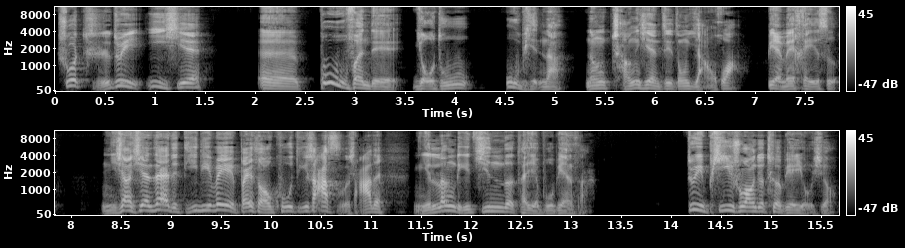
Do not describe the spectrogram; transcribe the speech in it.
说，只对一些呃部分的有毒物品呢，能呈现这种氧化，变为黑色。你像现在的敌敌畏、百草枯、敌杀死啥的，你扔里金子它也不变色，对砒霜就特别有效。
